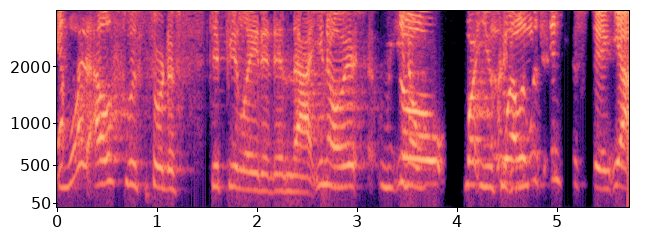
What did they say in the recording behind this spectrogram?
Yep. What else was sort of stipulated in that? You know, it, you so, know what you could. Well, eat? it was interesting. Yeah,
